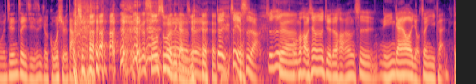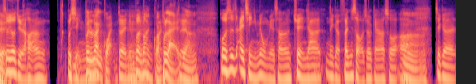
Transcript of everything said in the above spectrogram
我们今天这一集是一个国学大学，一个说书人的感觉。嗯、对，对，这也是啊，就是我们好像又觉得好像是你应该要有正义感，可是又觉得好像不行，不能乱管。对，你不能乱管，管不来这样。或者是爱情里面，我们也常常劝人家那个分手，就跟他说啊，嗯、这个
